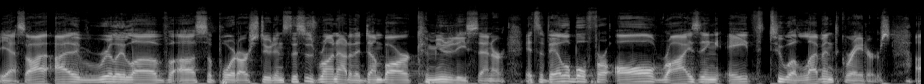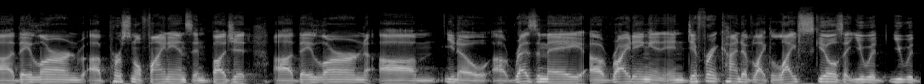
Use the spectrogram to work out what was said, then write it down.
Yeah, so I, I really love uh, support our students. This is run out of the Dunbar Community Center. It's available for all rising 8th to 11th graders. Uh, they learn uh, personal finance and budget. Uh, they learn, um, you know, uh, resume uh, writing and, and, different kind of like life skills that you would you would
